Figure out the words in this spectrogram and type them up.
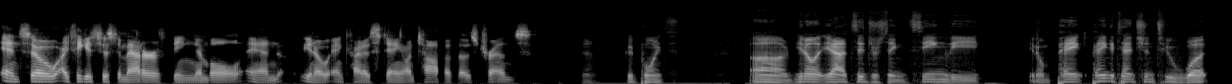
And so I think it's just a matter of being nimble and you know and kind of staying on top of those trends. Yeah, good points. Uh, you know, yeah, it's interesting seeing the you know paying paying attention to what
